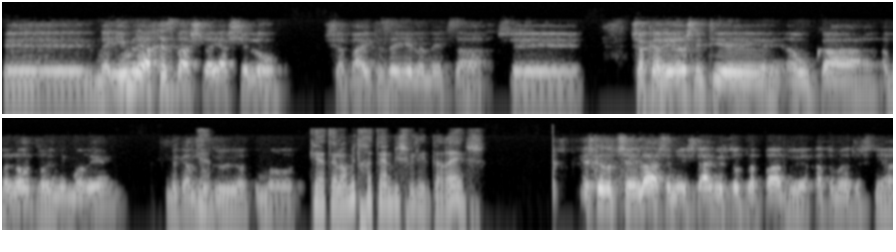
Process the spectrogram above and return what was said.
ונעים להיאחז באשליה שלו, שהבית הזה יהיה לנצח, ש... שהקריירה שלי תהיה ארוכה, אבל לא, דברים נגמרים, וגם כן. זוגיות נגמרות. כי אתה לא מתחתן בשביל להתגרש. יש כזאת שאלה, ששתיים יוצאות לפאב ואחת אומרת לשנייה,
